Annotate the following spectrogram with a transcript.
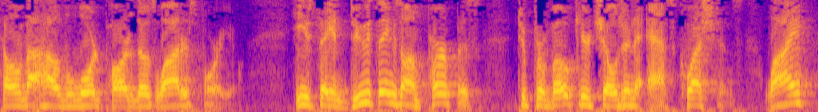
Tell them about how the Lord parted those waters for you. He's saying do things on purpose to provoke your children to ask questions. Why?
